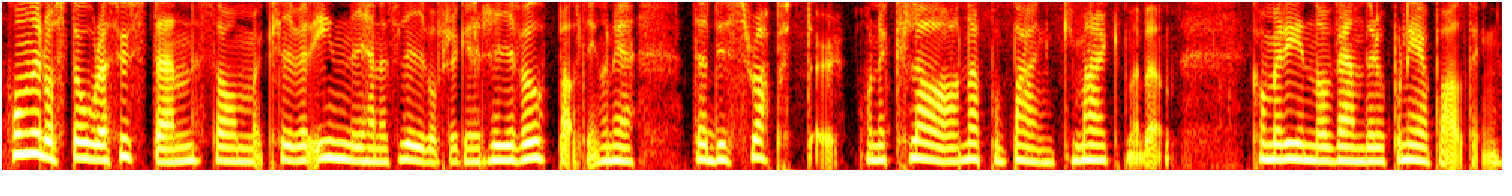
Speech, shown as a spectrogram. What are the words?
Hon är då stora systern som kliver in i hennes liv och försöker riva upp allting. Hon är the disruptor. Hon är Klarna på bankmarknaden. Kommer in och vänder upp och ner på allting.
